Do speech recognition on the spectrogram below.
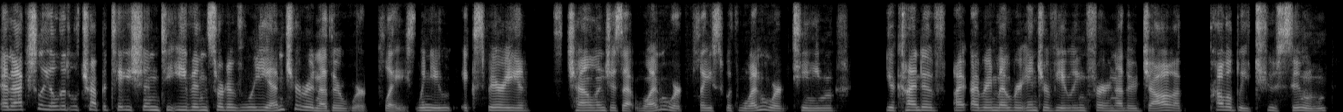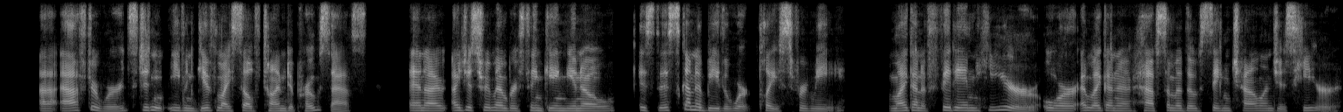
And actually a little trepidation to even sort of re-enter another workplace. When you experience challenges at one workplace with one work team you're kind of i, I remember interviewing for another job probably too soon uh, afterwards didn't even give myself time to process and I, I just remember thinking you know is this going to be the workplace for me? Am i going to fit in here or am i going to have some of those same challenges here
